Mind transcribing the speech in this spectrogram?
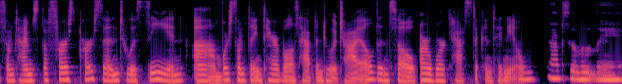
sometimes the first person to a scene um, where something terrible has happened to a child. And so our work has to continue. Absolutely.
